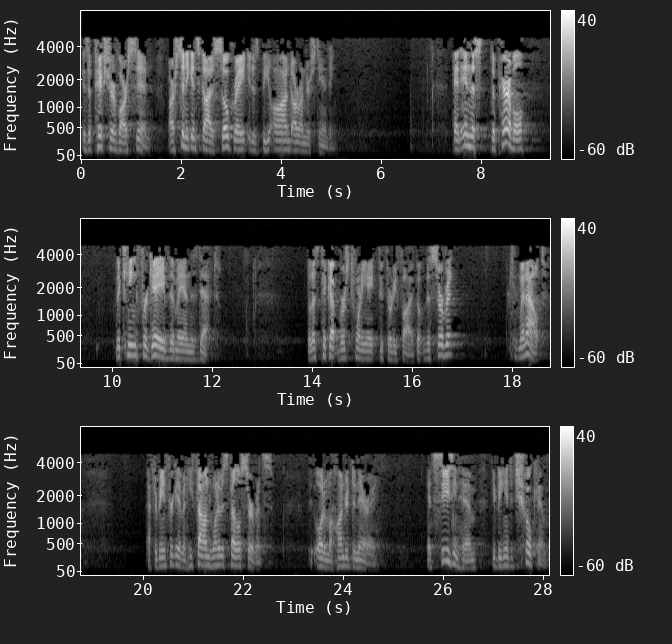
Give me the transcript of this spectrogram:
is a picture of our sin. Our sin against God is so great it is beyond our understanding. And in this, the parable, the king forgave the man his debt. But let's pick up verse 28 through 35. But the servant went out after being forgiven. He found one of his fellow servants who owed him a hundred denarii. And seizing him, he began to choke him,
